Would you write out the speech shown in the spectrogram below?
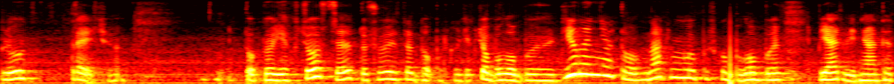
плюс третього. Тобто, якщо це стосується добутку. Якщо було б ділення, то в нашому випуску було б 5 відняти,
